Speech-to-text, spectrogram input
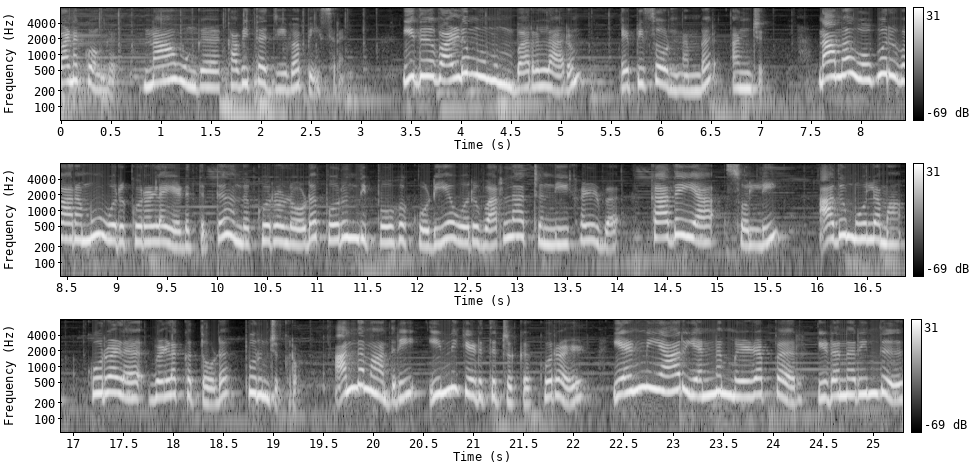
வணக்கங்க. நான் உங்கள் கவிதா ஜீவா பேசுகிறேன் இது வள்ளுமும் வரலாறும் எபிசோட் நம்பர் அஞ்சு. நாம் ஒவ்வொரு வாரமும் ஒரு குரலை எடுத்துட்டு அந்த குரலோட பொருந்தி போகக்கூடிய ஒரு வரலாற்று நிகழ்வை கதையாக சொல்லி அது மூலமாக குரலை விளக்கத்தோடு புரிஞ்சுக்கிறோம். அந்த மாதிரி இன்னைக்கு எடுத்துட்ருக்க குரல் எண்ணியார் எண்ணம் இழப்பர் இடனறிந்து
